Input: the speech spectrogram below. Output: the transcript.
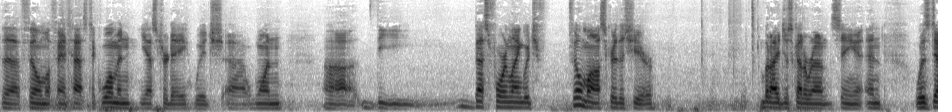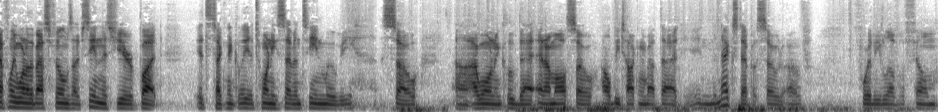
the film A Fantastic Woman yesterday, which uh, won uh, the Best Foreign Language Film Oscar this year. But I just got around seeing it and was definitely one of the best films I've seen this year, but it's technically a 2017 movie. So uh, I won't include that. And I'm also, I'll be talking about that in the next episode of For the Love of Film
